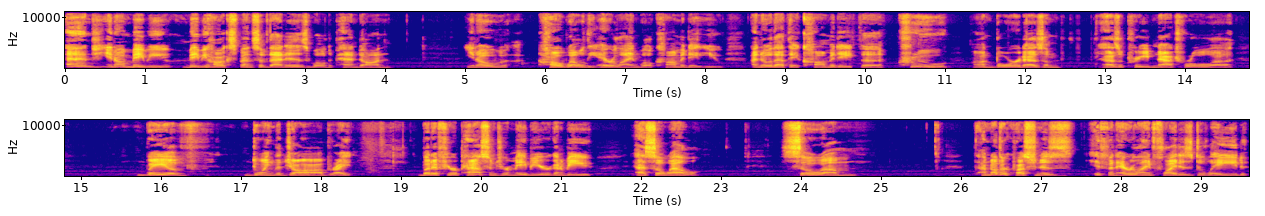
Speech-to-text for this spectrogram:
And you know, maybe maybe how expensive that is will depend on you know how well the airline will accommodate you. I know that they accommodate the crew on board as a as a pretty natural uh, way of doing the job, right? But if you're a passenger, maybe you're going to be SOL. So, um, another question is if an airline flight is delayed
